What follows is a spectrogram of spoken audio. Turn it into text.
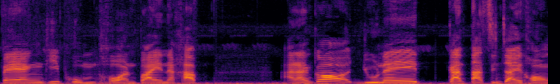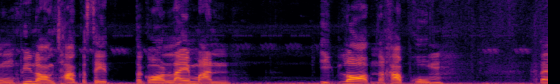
แปลงที่ผมถอนไปนะครับ อันนั้นก็อยู่ในการตัดสินใจของพี่น้องชาวเกษตรกรไร่มันอีกรอบนะครับ ผม แต่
